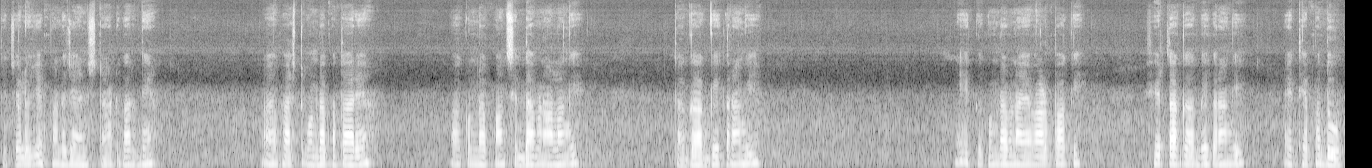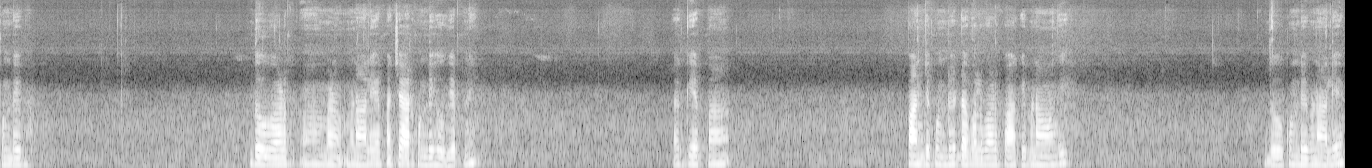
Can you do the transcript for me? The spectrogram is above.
ਤੇ ਚਲੋ ਜੀ ਆਪਾਂ ਡਿਜ਼ਾਈਨ ਸਟਾਰਟ ਕਰਦੇ ਹਾਂ। ਆ ਫਸਟ ਕੁੰਡਾ ਪਤਾ ਪਤਾਰਿਆ ਆਹ ਕੁੰਡਾ ਆਪਾਂ ਸਿੱਧਾ ਬਣਾ ਲਾਂਗੇ। ਧਾਗਾ ਅੱਗੇ ਕਰਾਂਗੇ। ਇੱਕ ਕੁੰਡਾ ਬਣਾਇਆ ਵਾਲ ਪਾ ਕੇ, ਫਿਰ ਧਾਗਾ ਅੱਗੇ ਕਰਾਂਗੇ। ਇੱਥੇ ਆਪਾਂ ਦੋ ਕੁੰਡੇ ਦੋ ਵਾਲ ਬਣਾ ਲਏ ਆਪਾਂ, ਚਾਰ ਕੁੰਡੇ ਹੋ ਗਏ ਆਪਣੇ। ਅੱਗੇ ਆਪਾਂ ਪੰਜ ਕੁੰਡੇ ਡਬਲ ਵਾਲ ਪਾ ਕੇ ਬਣਾਵਾਂਗੇ। ਦੋ ਕੁੰਡੇ ਬਣਾ ਲਏ।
